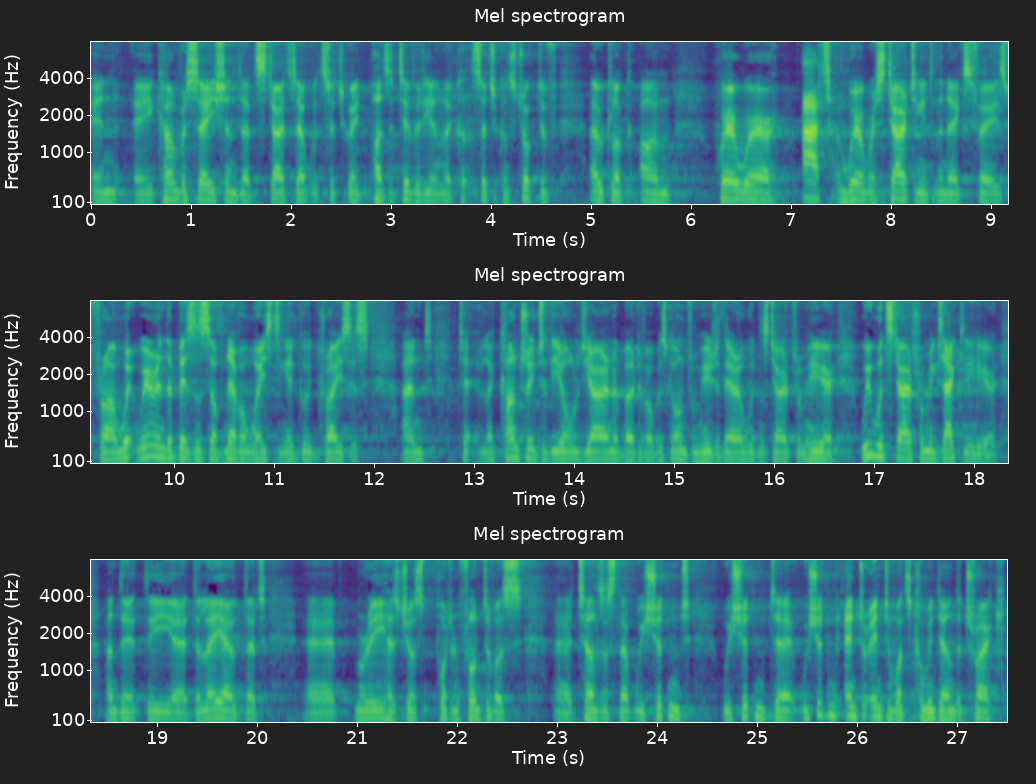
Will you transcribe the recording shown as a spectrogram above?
in a conversation that starts out with such great positivity and a, such a constructive outlook on where we're at and where we're starting into the next phase from. We're in the business of never wasting a good crisis. And to, like contrary to the old yarn about if I was going from here to there, I wouldn't start from here. We would start from exactly here. And the, the, uh, the layout that uh, Marie has just put in front of us uh, tells us that we shouldn't, we, shouldn't, uh, we shouldn't enter into what's coming down the track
